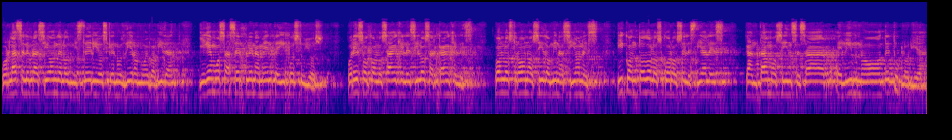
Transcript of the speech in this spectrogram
por la celebración de los misterios que nos dieron nueva vida, lleguemos a ser plenamente hijos tuyos. Por eso con los ángeles y los arcángeles, con los tronos y dominaciones, y con todos los coros celestiales, cantamos sin cesar el himno de tu gloria.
